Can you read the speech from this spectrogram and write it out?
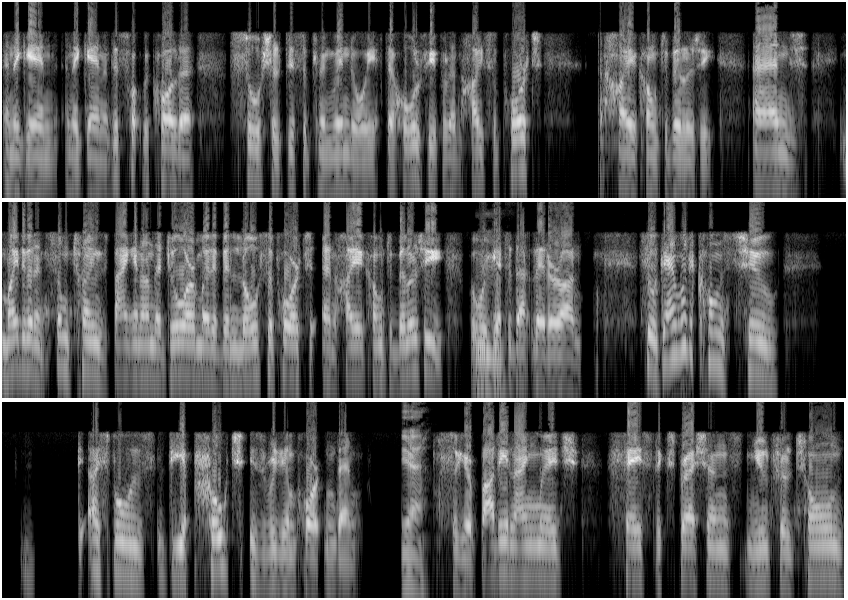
and again and again. And this is what we call the social discipline window. We have to hold people in high support and high accountability. And it might have been sometimes banging on the door, might have been low support and high accountability, but we'll mm. get to that later on. So then when it comes to, I suppose, the approach is really important then. Yeah, So your body language, facial expressions, neutral tone,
